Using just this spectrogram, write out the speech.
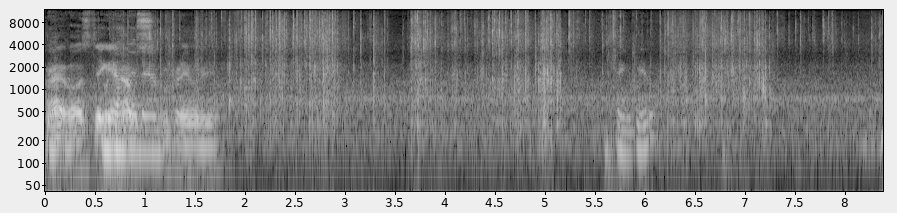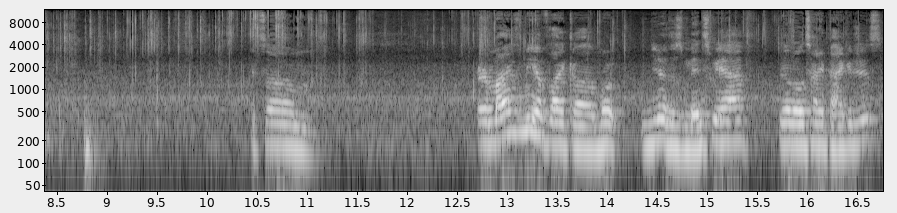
Alright, well, let's dig We in. I'm. I'm pretty hungry. Thank you. It's, um... It reminds me of, like, what, you know those mints we have? You know, little tiny packages?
